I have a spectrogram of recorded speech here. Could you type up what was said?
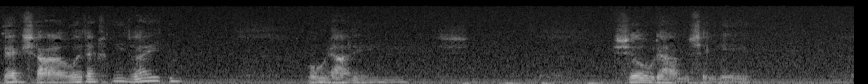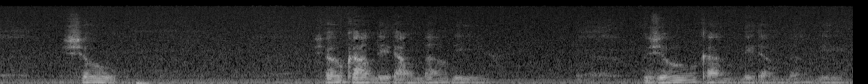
Ik zou het echt niet weten. Hoe dat is. Zo, dames en heren. Zo. Zo kan die dan wel weer. Zo kan die dan wel weer.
